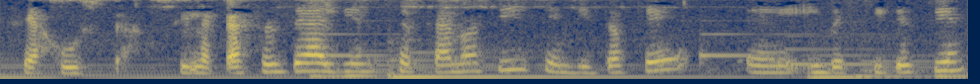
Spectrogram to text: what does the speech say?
se ajusta. Si la casa es de alguien cercano a ti, te invito a que eh, investigues bien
